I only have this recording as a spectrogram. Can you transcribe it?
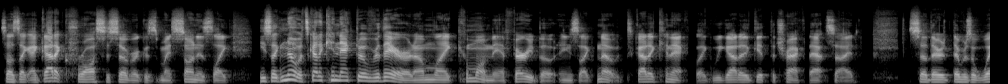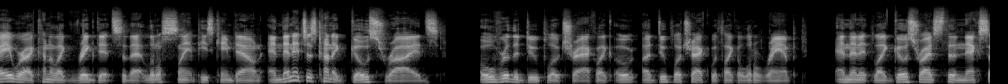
So I was like, I gotta cross this over because my son is like, he's like, no, it's gotta connect over there, and I'm like, come on, man, ferry boat, and he's like, no, it's gotta connect. Like we gotta get the track that side. So there there was a way where I kind of like rigged it so that little slant piece came down, and then it just kind of ghost rides over the Duplo track, like a Duplo track with like a little ramp, and then it like ghost rides to the next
